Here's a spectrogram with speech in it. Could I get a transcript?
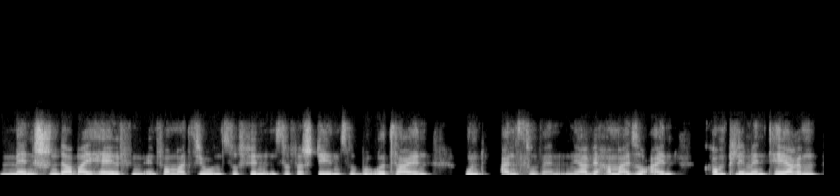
Menschen dabei helfen, Informationen zu finden, zu verstehen, zu beurteilen und anzuwenden. Ja, wir haben also einen komplementären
